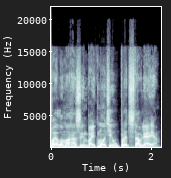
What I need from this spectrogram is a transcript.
Веломагазин байкмотів представляє.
